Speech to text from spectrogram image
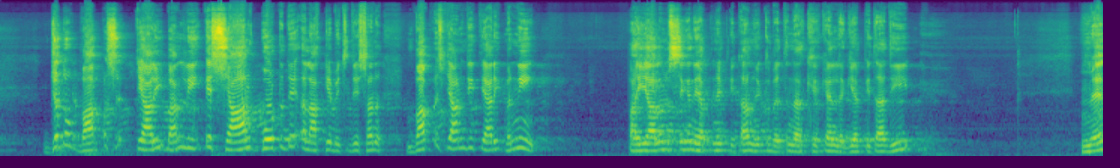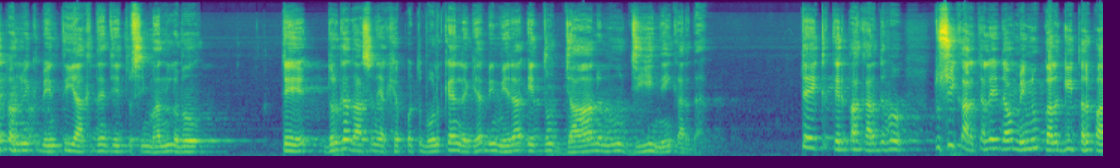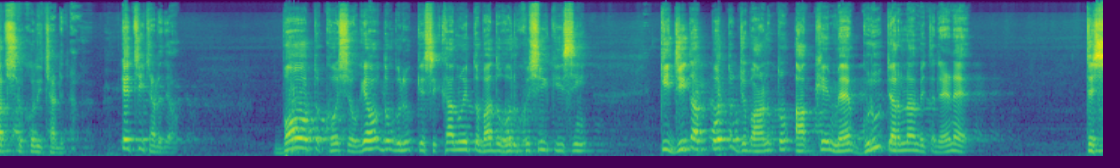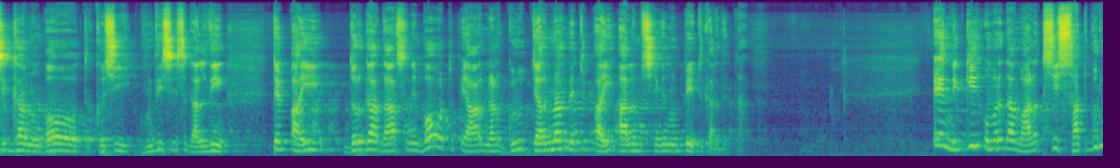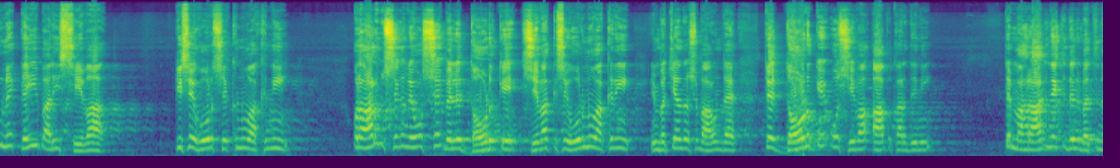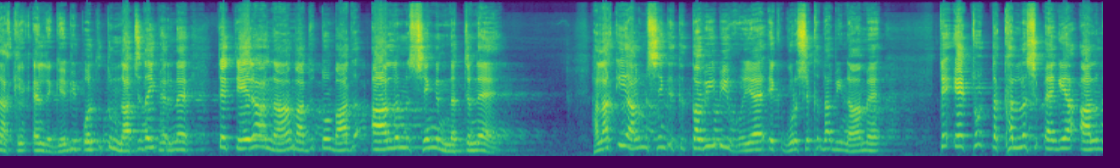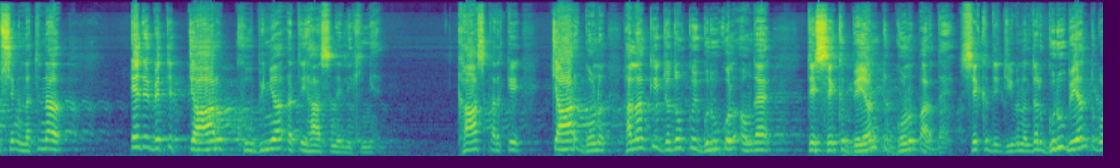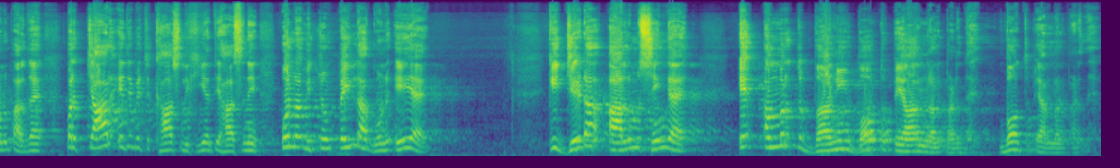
ਜਦੋਂ ਵਾਪਸ ਤਿਆਰੀ ਬਣ ਲਈ, ਇਹ ਸਿਆਲਕੋਟ ਦੇ ਇਲਾਕੇ ਵਿੱਚ ਦੇ ਸਨ। ਵਾਪਸ ਜਾਣ ਦੀ ਤਿਆਰੀ ਬੰਨੀ। ਭਾਈ ਆਲਮ ਸਿੰਘ ਨੇ ਆਪਣੇ ਪਿਤਾ ਨੂੰ ਇੱਕ ਬਚਨ ਆਖਿਆ, ਕਹਿਣ ਲੱਗਿਆ, ਪਿਤਾ ਜੀ, ਮੈਂ ਤੁਹਾਨੂੰ ਇੱਕ ਬੇਨਤੀ ਆਖਦਾ, ਜੇ ਤੁਸੀਂ ਮੰਨ ਲਵੋ। ਤੇ ਦੁਰਗਾ ਦਾਸ ਨੇ ਆਖਿਆ, ਪੁੱਤ, ਬੋਲ। ਕਹਿਣ ਲੱਗਿਆ ਵੀ ਮੇਰਾ ਇਥੋਂ ਜਾਨ ਨੂੰ ਜੀ ਨਹੀਂ ਕਰਦਾ। ਤੇ ਇੱਕ ਕਿਰਪਾ ਕਰ ਦੇਵੋ ਤੁਸੀਂ ਘਰ ਚਲੇ ਜਾਓ, ਮੈਨੂੰ ਕਲਗੀਧਰ ਪਾਤਸ਼ਾਹ ਕੋਲ ਛੱਡ ਜਾਓ। ਇੱਥੇ ਛੱਡ ਜਾਓ। ਬਹੁਤ ਖੁਸ਼ ਹੋ ਗਿਆ ਉਦੋਂ ਗੁਰੂ ਕੇ ਸਿੱਖਾਂ ਨੂੰ। ਇਹ ਤੋਂ ਵੱਧ ਹੋਰ ਖੁਸ਼ੀ ਕੀ ਸੀ? ਕਿ ਜਿਹਦਾ ਪੁੱਤ ਜ਼ੁਬਾਨ ਤੋਂ ਆਖੇ, ਮੈਂ ਗੁਰੂ ਚਰਨਾਂ ਵਿੱਚ ਰਹਿਣਾ ਹੈ। ਤੇ ਸਿੱਖਾਂ ਨੂੰ ਬਹੁਤ ਖੁਸ਼ੀ ਹੁੰਦੀ ਸੀ ਇਸ ਗੱਲ ਦੀ। ਤੇ ਭਾਈ ਦੁਰਗਾ ਦਾਸ ਨੇ ਬਹੁਤ ਪਿਆਰ ਨਾਲ ਗੁਰੂ ਚਰਨਾਂ ਵਿੱਚ ਭਾਈ ਆਲਮ ਸਿੰਘ ਨੂੰ ਭੇਟ ਕਰ ਦਿੱਤਾ। ਇਹ ਨਿੱਕੀ ਉਮਰ ਦਾ ਮਾਲਕ ਸੀ। ਸਤਿਗੁਰੂ ਨੇ ਕਈ ਵਾਰੀ ਸੇਵਾ ਕਿਸੇ ਹੋਰ ਸਿੱਖ ਨੂੰ ਆਖਣੀ ਔਰ ਆਲਮ ਸਿੰਘ ਨੇ ਉਸੇ ਵੇਲੇ ਦੌੜ ਕੇ ਸੇਵਾ ਕਿਸੇ ਹੋਰ ਨੂੰ ਆਖਣੀ। ਜਿਵੇਂ ਬੱਚਿਆਂ ਦਾ ਸੁਭਾਅ ਹੁੰਦਾ ਹੈ ਤੇ ਦੌੜ ਕੇ ਉਹ ਸੇਵਾ ਆਪ ਕਰ ਦੇਣੀ। ਤੇ ਮਹਾਰਾਜ ਨੇ ਇੱਕ ਦਿਨ ਬਚਨ ਆਖੇ ਕਹਿਣ ਲੱਗੇ ਵੀ ਪੁੱਤ ਤੂੰ ਨੱਚਦਾ ਹੀ ਫਿਰਨਾ ਹੈ ਤੇ ਤੇਰਾ ਨਾਮ ਅੱਜ ਤੋਂ ਬਾਅਦ ਆਲਮ ਸਿੰਘ ਨੱਚਣਾ ਹਾਲਾਂਕਿ ਆਲਮ ਸਿੰਘ ਇੱਕ ਕਵੀ ਵੀ ਹੋਇਆ ਇੱਕ ਗੁਰਸਿੱਖ ਦਾ ਵੀ ਨਾਮ ਹੈ। ਤੇ ਇਥੋਂ ਤਖੱਲਸ ਪੈ ਗਿਆ ਆਲਮ ਸਿੰਘ ਨਚਨਾ ਇਹਦੇ ਵਿੱਚ ਚਾਰ ਖੂਬੀਆਂ ਇਤਿਹਾਸ ਨੇ ਲਿਖੀਆਂ। ਖਾਸ ਕਰਕੇ ਚਾਰ ਗੁਣ। ਹਾਲਾਂਕਿ ਜਦੋਂ ਕੋਈ ਗੁਰੂ ਕੋਲ ਆਉਂਦਾ ਹੈ ਤੇ ਸਿੱਖ ਬੇਅੰਤ ਗੁਣ ਭਰਦਾ ਹੈ। ਸਿੱਖ ਦੇ ਜੀਵਨ ਅੰਦਰ ਗੁਰੂ ਬੇਅੰਤ ਗੁਣ ਭਰਦਾ ਹੈ। ਪਰ ਚਾਰ ਇਹਦੇ ਵਿੱਚ ਖਾਸ ਲਿਖੀਆਂ ਇਤਿਹਾਸ ਨੇ। ਉਹਨਾਂ ਵਿੱਚੋਂ ਪਹਿਲਾ ਗੁਣ ਇਹ ਹੈ ਕਿ ਜਿਹੜਾ ਆਲਮ ਸਿੰਘ ਹੈ ਇਹ ਅੰਮ੍ਰਿਤ ਬਾਣੀ ਬਹੁਤ ਪਿਆਰ ਨਾਲ ਪੜ੍ਹਦਾ ਹੈ, ਬਹੁਤ ਪਿਆਰ ਨਾਲ ਪੜ੍ਹਦਾ ਹੈ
